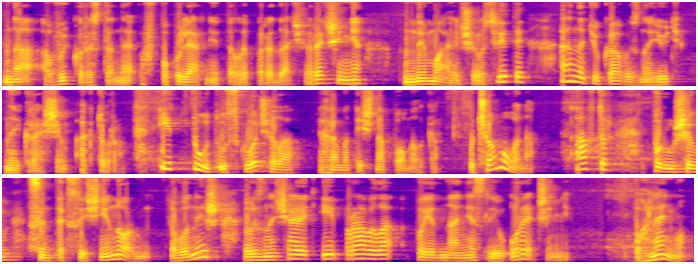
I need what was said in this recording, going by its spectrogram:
на використане в популярній телепередачі речення не маючи освіти, Гнатюка визнають найкращим актором. І тут ускочила граматична помилка. У чому вона? Автор порушив синтаксичні норми. Вони ж визначають і правила поєднання слів у реченні. Погляньмо,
